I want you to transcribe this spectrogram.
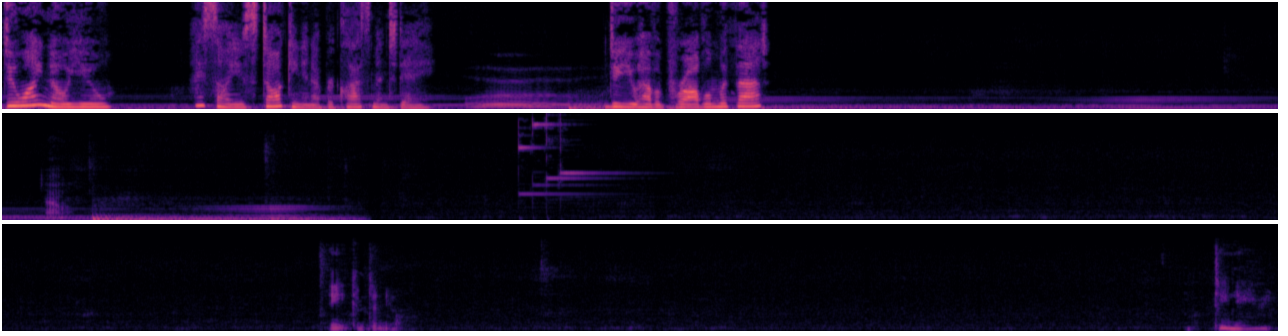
Do I know you? I saw you stalking an upperclassman today. Do you have a problem with that? Oh. Continue. Teenage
